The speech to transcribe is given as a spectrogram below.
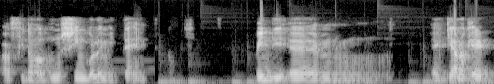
affidano ad un singolo emittente. Quindi ehm, è chiaro che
